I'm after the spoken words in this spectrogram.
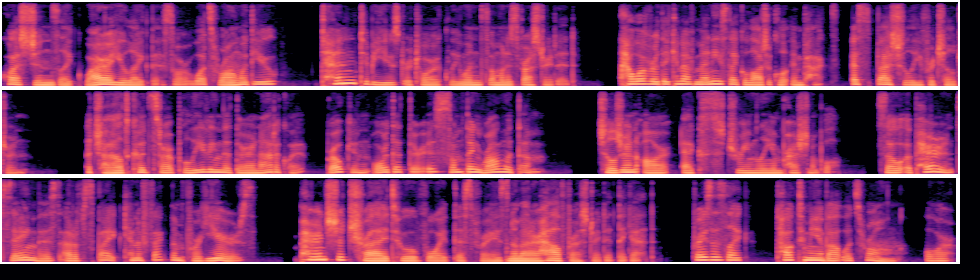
Questions like, why are you like this? Or what's wrong with you? tend to be used rhetorically when someone is frustrated. However, they can have many psychological impacts, especially for children. A child could start believing that they're inadequate, broken, or that there is something wrong with them. Children are extremely impressionable. So a parent saying this out of spite can affect them for years. Parents should try to avoid this phrase no matter how frustrated they get. Phrases like, talk to me about what's wrong, or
